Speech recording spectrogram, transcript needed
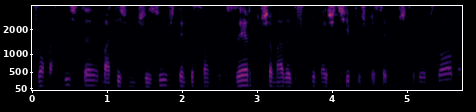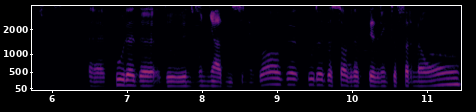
João Batista, batismo de Jesus, tentação no deserto, chamada dos primeiros discípulos para serem pescadores de homens, uh, cura da, do endemoniado na sinagoga, cura da sogra de Pedro em Cafarnaum,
